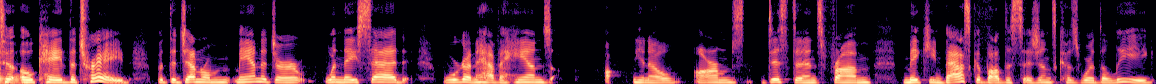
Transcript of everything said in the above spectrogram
to okay the trade. But the general manager, when they said we're going to have a hands you know, arms distance from making basketball decisions because we're the league,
